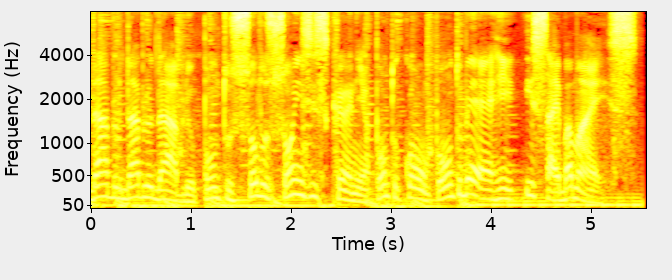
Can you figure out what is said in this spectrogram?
www.soluçõesescania.com.br e saiba mais.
